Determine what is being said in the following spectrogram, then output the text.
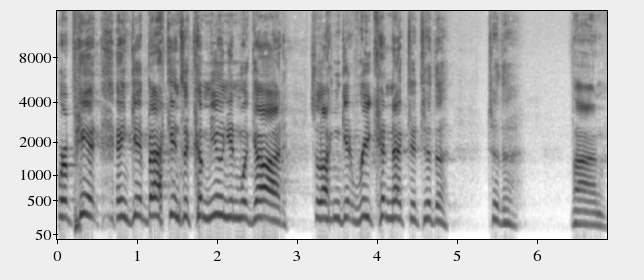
repent, and get back into communion with God so that I can get reconnected to the, to the vine.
